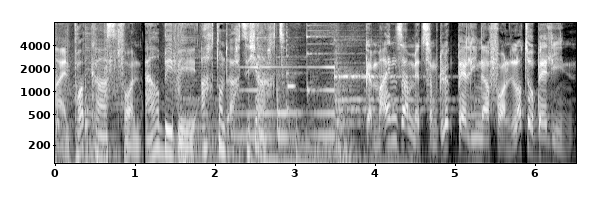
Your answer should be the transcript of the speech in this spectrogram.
Ein Podcast von RBB 888. Gemeinsam mit zum Glück Berliner von Lotto Berlin.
